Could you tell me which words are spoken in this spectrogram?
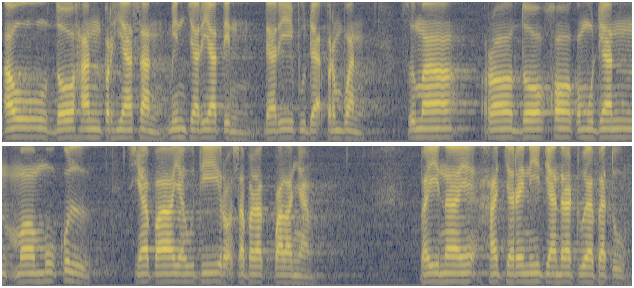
au dohan perhiasan min jariyatin dari budak perempuan. Suma rodoho kemudian memukul siapa Yahudi roksa pada kepalanya. Baina hajar ini di antara dua batu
